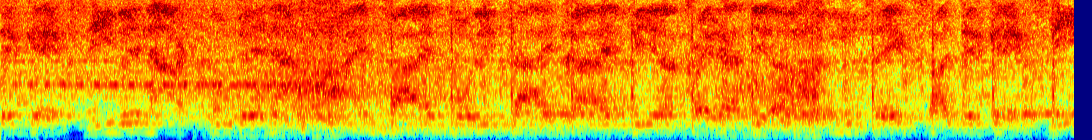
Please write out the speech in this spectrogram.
dicke Ex, 7, 8, gute Nacht, 1, 2, Polizei, 3, 4, Cracker dir, 5, 6, alte Gag, 7,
